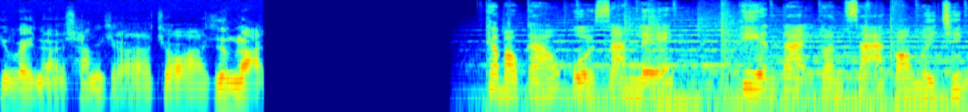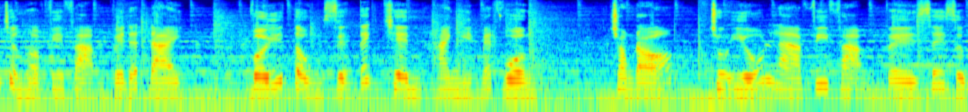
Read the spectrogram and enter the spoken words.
Như vậy là sang cho, cho dừng lại. Theo báo cáo của xã An Lễ, thì hiện tại toàn xã có 19 trường hợp vi phạm về đất đai với tổng diện tích trên 2.000 m2. Trong đó, chủ yếu là vi phạm về xây dựng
